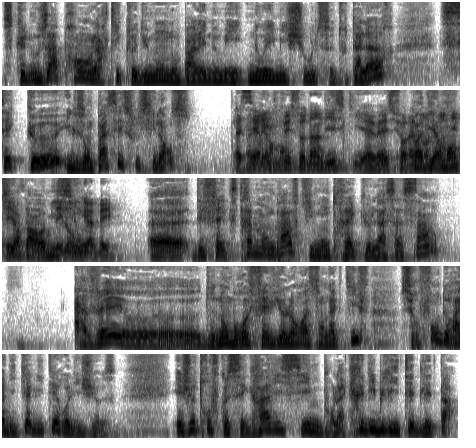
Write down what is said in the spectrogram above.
Ce que nous apprend l'article du Monde dont parlait Noémie Schulz tout à l'heure, c'est qu'ils ont passé sous silence la série de faisceaux d'indices qu'il y avait sur la pas dire mentir par omission, des euh, des faits extrêmement graves qui montraient que l'assassin avait euh, de nombreux faits violents à son actif sur fond de radicalité religieuse. Et je trouve que c'est gravissime pour la crédibilité de l'État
